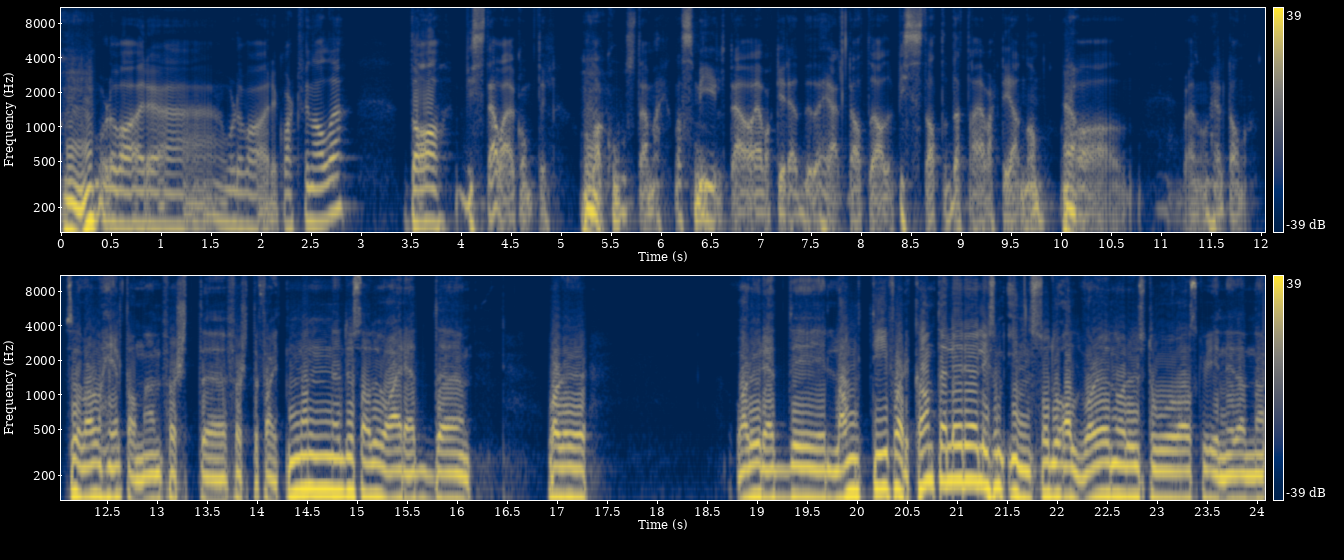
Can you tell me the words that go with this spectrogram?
hvor, det var, eh, hvor det var kvartfinale, da visste jeg hva jeg kom til. Og da koste jeg meg. Da smilte jeg, og jeg var ikke redd i det hele tatt. Jeg hadde visst at dette har jeg vært igjennom. Ja. Og ble noe helt annet. Så det var noe helt annet enn første, første fighten. Men du sa du var redd. øh, Var du, var du redd i, langt i forkant, eller liksom innså du alvoret når du sto og skulle inn i denne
